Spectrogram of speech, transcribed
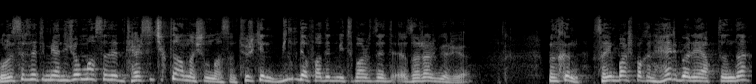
Dolayısıyla dedim yani hiç olmazsa dedim tersi çıktı anlaşılmasın. Türkiye'nin bin defa dedim itibarı dedi, zarar görüyor. Bakın Sayın Başbakan her böyle yaptığında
